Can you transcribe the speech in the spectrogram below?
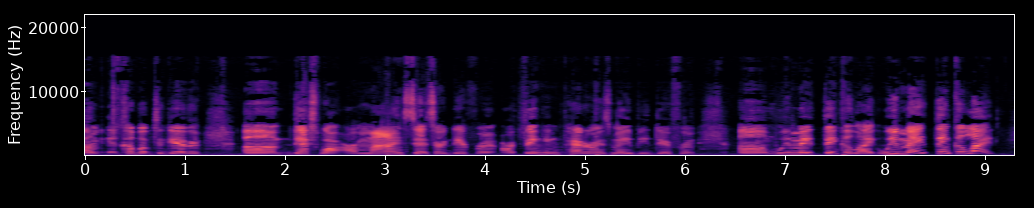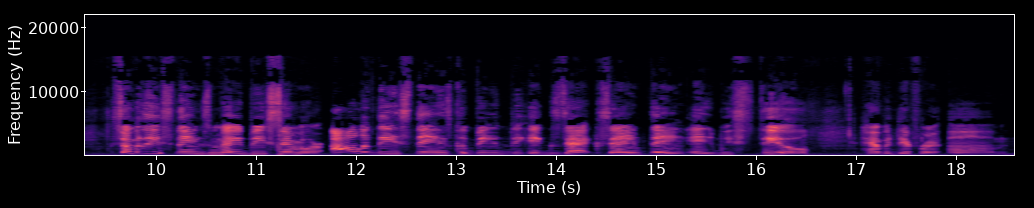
um, come up together. Um, that's why our mindsets are different. Our thinking patterns may be different. Um, we may think alike. We may think alike. Some of these things may be similar. All of these things could be the exact same thing, and we still have a different um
